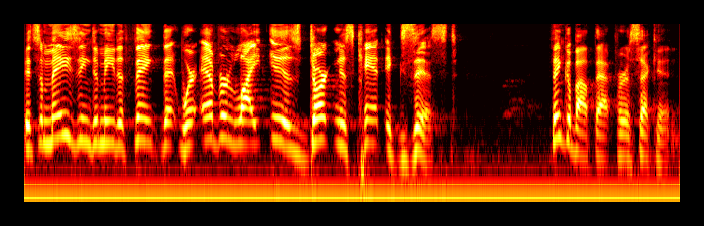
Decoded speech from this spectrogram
It's amazing to me to think that wherever light is, darkness can't exist. Think about that for a second.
